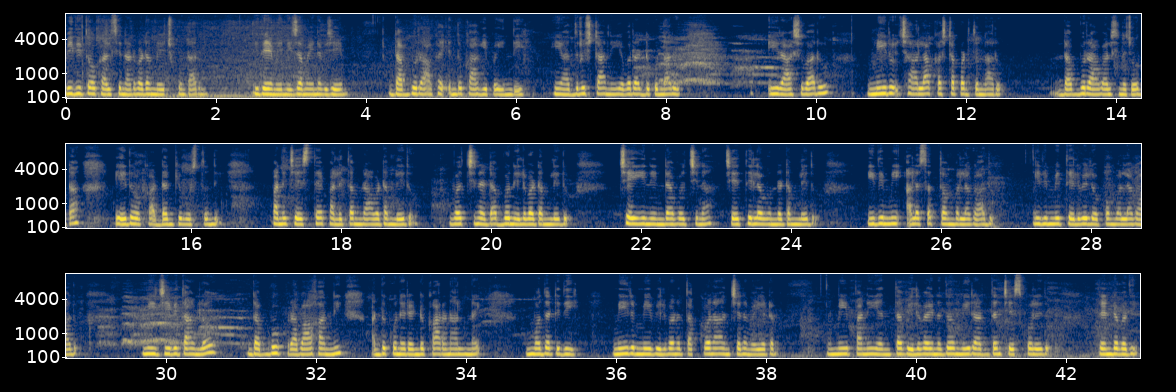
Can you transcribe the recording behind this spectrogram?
విధితో కలిసి నడవడం నేర్చుకుంటారు. ఇదే మీ నిజమైన విజయం? డబ్బు రాక ఎందుకు ఆగిపోయింది? మీ అదృష్టాన్ని ఎవరు అడ్డుకున్నారు? ఈ రాశివారు మీరు చాలా కష్టపడుతున్నారు. డబ్బు రావాల్సిన చోట ఏదో ఒక అడ్డంకి వస్తుంది. పని చేస్తే ఫలితం రావటం లేదు. వచ్చిన డబ్బు నిలవటం లేదు. చెయ్యి నిండా వచ్చిన చేతిలో ఉండటం లేదు. ఇది మీ అలసత్వం వల్ల కాదు. ఇది మీ తెలివి లోపం వల్ల కాదు. మీ జీవితంలో డబ్బు ప్రవాహాన్ని అడ్డుకునే రెండు కారణాలు ఉన్నాయి మొదటిది మీరు మీ విలువను తక్కువన అంచనా వేయటం. మీ పని ఎంత విలువైనదో మీరు అర్థం చేసుకోలేదు. రెండవది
